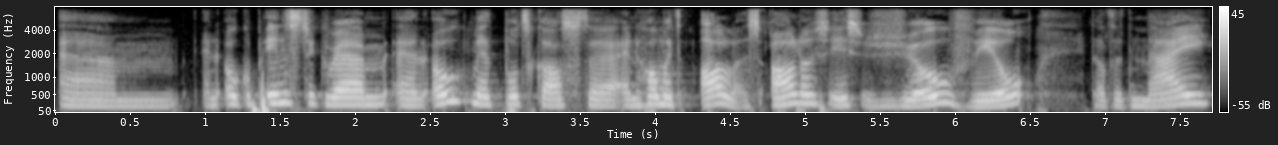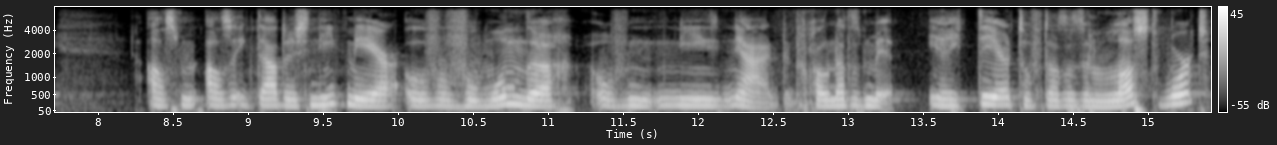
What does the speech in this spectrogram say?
Um, en ook op Instagram en ook met podcasten en gewoon met alles. Alles is zoveel dat het mij, als, als ik daar dus niet meer over verwonder of niet, ja, gewoon dat het me irriteert of dat het een last wordt,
